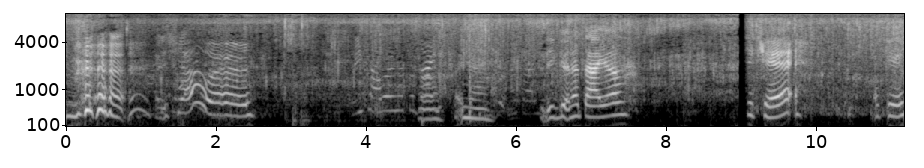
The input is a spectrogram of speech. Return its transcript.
May shower. May shower na to, Oh, guys. ayan. Ligo na tayo. Si Che. Okay.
